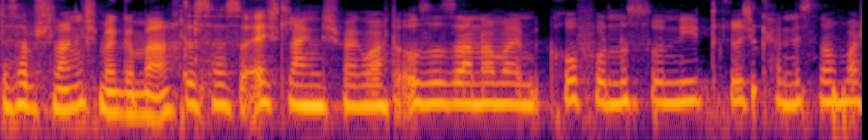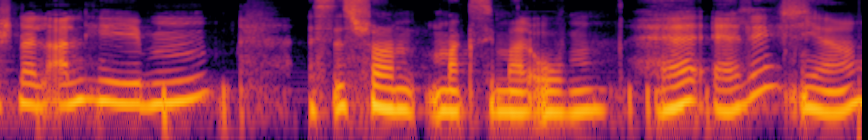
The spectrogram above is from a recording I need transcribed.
Das habe ich schon lange nicht mehr gemacht. Das hast du echt lange nicht mehr gemacht. Oh, Susanna, mein Mikrofon ist so niedrig. Kann ich es nochmal schnell anheben? Es ist schon maximal oben. Hä, ehrlich? Ja.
